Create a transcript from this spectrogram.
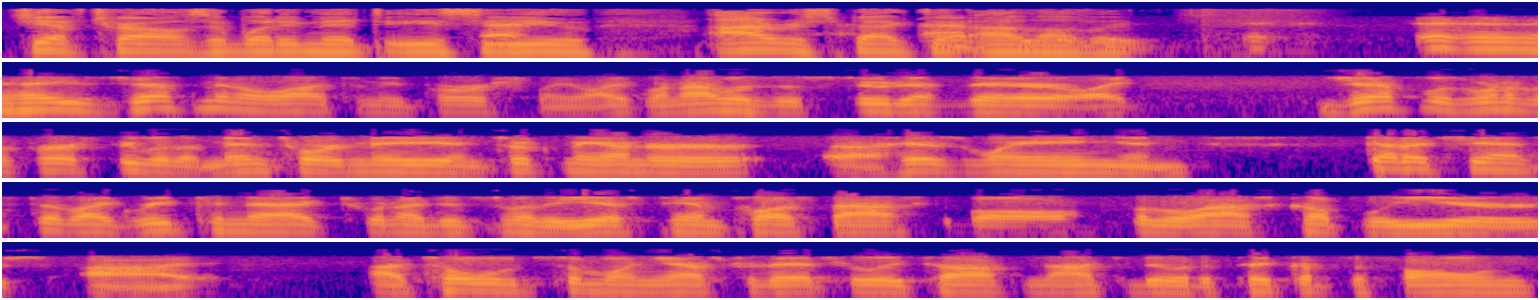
Jeff Charles and what he meant to ECU. I respect it. Absolutely. I love it. And, and hey, Jeff meant a lot to me personally. Like when I was a student there, like Jeff was one of the first people that mentored me and took me under uh, his wing and got a chance to like reconnect when I did some of the ESPN Plus basketball for the last couple of years. Uh, I told someone yesterday it's really tough not to be able to pick up the phone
